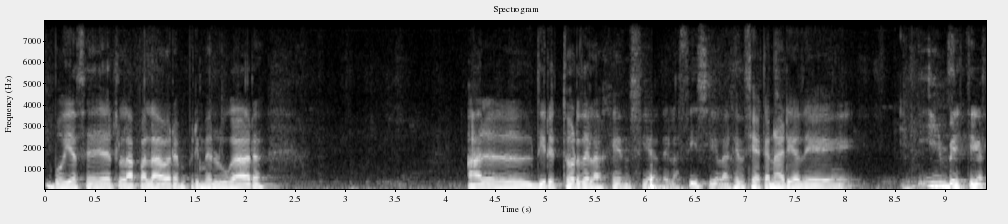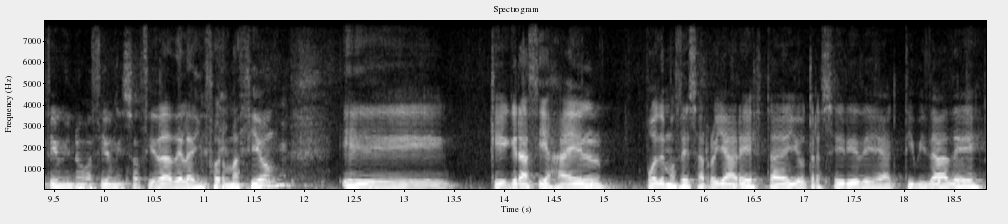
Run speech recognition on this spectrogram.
voy a hacer la palabra en primer lugar al director de la agencia de la FISI, la Agencia Canaria de Investigación, Innovación y Sociedad de la Información, eh, que gracias a él podemos desarrollar esta y otra serie de actividades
